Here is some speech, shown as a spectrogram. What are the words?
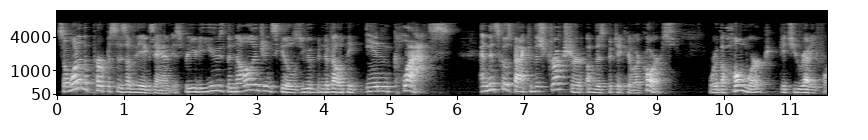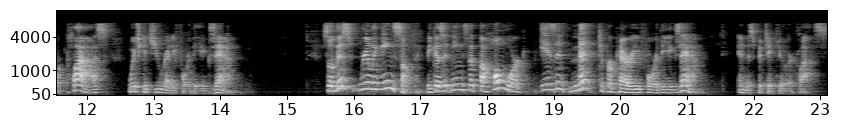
So one of the purposes of the exam is for you to use the knowledge and skills you have been developing in class. And this goes back to the structure of this particular course, where the homework gets you ready for class, which gets you ready for the exam. So this really means something because it means that the homework isn't meant to prepare you for the exam in this particular class.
